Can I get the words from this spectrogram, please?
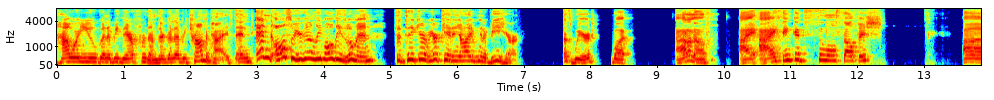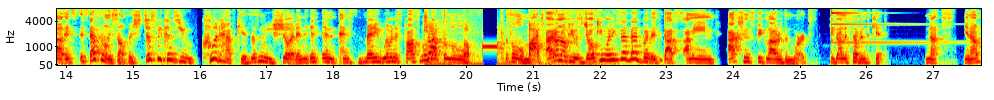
how are you going to be there for them? They're going to be traumatized. And and also you're going to leave all these women to take care of your kid and you're not even going to be here. That's weird, but I don't know. I I think it's a little selfish. Uh, it's it's definitely selfish. Just because you could have kids doesn't mean you should. And and, and as many women as possible, Shut that's a little It's a little much. I don't know if he was joking when he said that, but it, that's, I mean, actions speak louder than words. He's on his seventh kid. Nuts, you know?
